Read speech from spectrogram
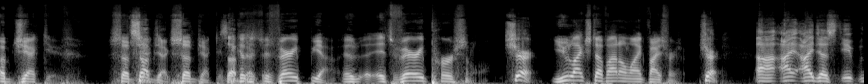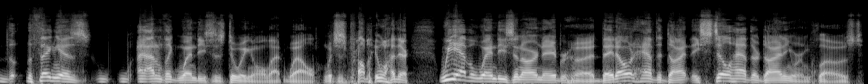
objective, subjective, Subjective. subjective, because it's, it's very yeah, it- it's very personal. Sure. You like stuff I don't like, vice versa. Sure. Uh, I, I just it, the, the thing is, I don't think Wendy's is doing all that well, which is probably why they're. We have a Wendy's in our neighborhood. They don't have the dine. They still have their dining room closed.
